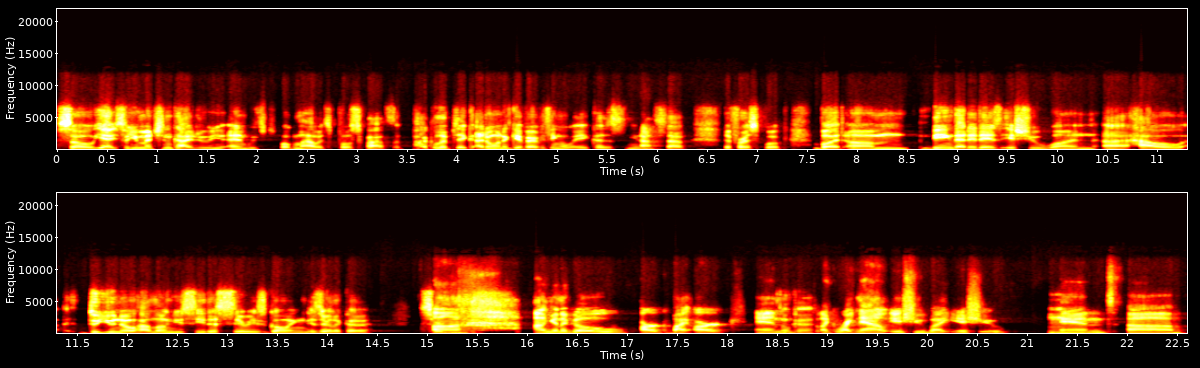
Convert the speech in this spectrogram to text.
so yeah, so you mentioned kaiju, and we've spoken about how it's post-apocalyptic. I don't want to give everything away because you know Oh. it's not the first book, but um, being that it is issue one, uh, how do you know how long you see this series going? Is there like a? Uh, I'm gonna go arc by arc and Okay. like right now, issue by issue. Mhm. And um,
